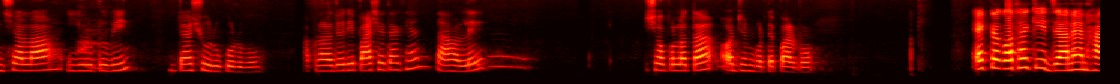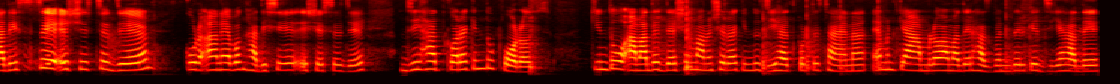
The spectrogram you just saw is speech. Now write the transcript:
ইনশাল্লাহ ইউটিউবিংটা শুরু করব। আপনারা যদি পাশে থাকেন, তাহলে সফলতা অর্জন করতে পারব। একটা কথা কি জানেন? হাদিসে এসেছে যে, কোরআন এবং হাদিসে এসেছে যে জিহাদ করা কিন্তু ফরজ। কিন্তু আমাদের দেশের মানুষেরা কিন্তু জিহাদ করতে চায় না। এমনকি আমরাও আমাদের হাজব্যান্ডদেরকে জিহাদে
